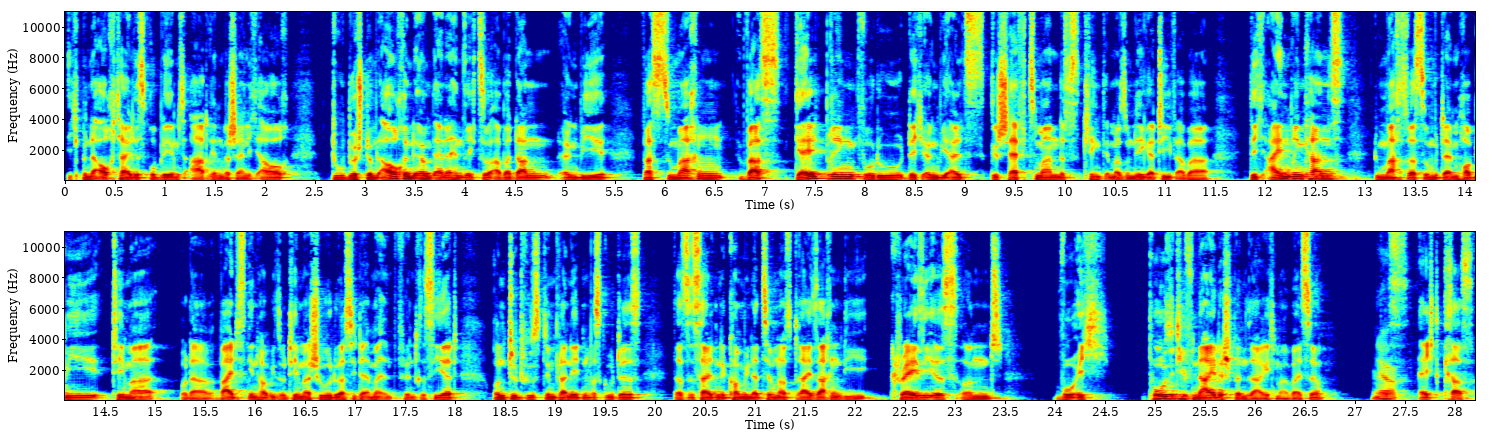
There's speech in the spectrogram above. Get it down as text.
Ich bin da auch Teil des Problems, Adrian wahrscheinlich auch. Du bestimmt auch in irgendeiner Hinsicht so, aber dann irgendwie was zu machen, was Geld bringt, wo du dich irgendwie als Geschäftsmann, das klingt immer so negativ, aber dich einbringen kannst. Du machst was so mit deinem Hobby, Thema oder weitestgehend Hobby, so Thema Schuhe, du hast dich da immer für interessiert und du tust dem Planeten was Gutes. Das ist halt eine Kombination aus drei Sachen, die crazy ist und wo ich positiv neidisch bin, sage ich mal, weißt du? Ja. Das ist echt krass.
